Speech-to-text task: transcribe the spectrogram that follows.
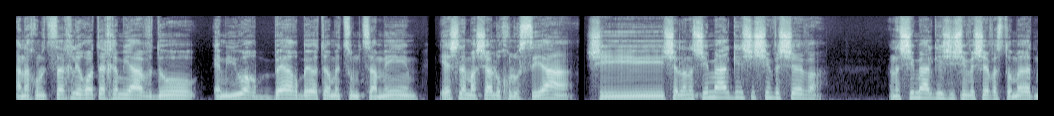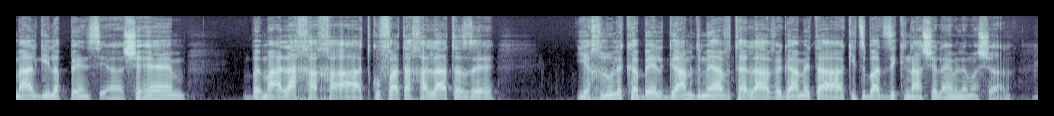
אנחנו נצטרך לראות איך הם יעבדו, הם יהיו הרבה הרבה יותר מצומצמים. יש למשל אוכלוסייה שהיא של אנשים מעל גיל 67. אנשים מעל גיל 67, זאת אומרת מעל גיל הפנסיה, שהם במהלך הח... תקופת החל"ת הזה יכלו לקבל גם דמי אבטלה וגם את הקצבת זקנה שלהם למשל. Mm-hmm.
